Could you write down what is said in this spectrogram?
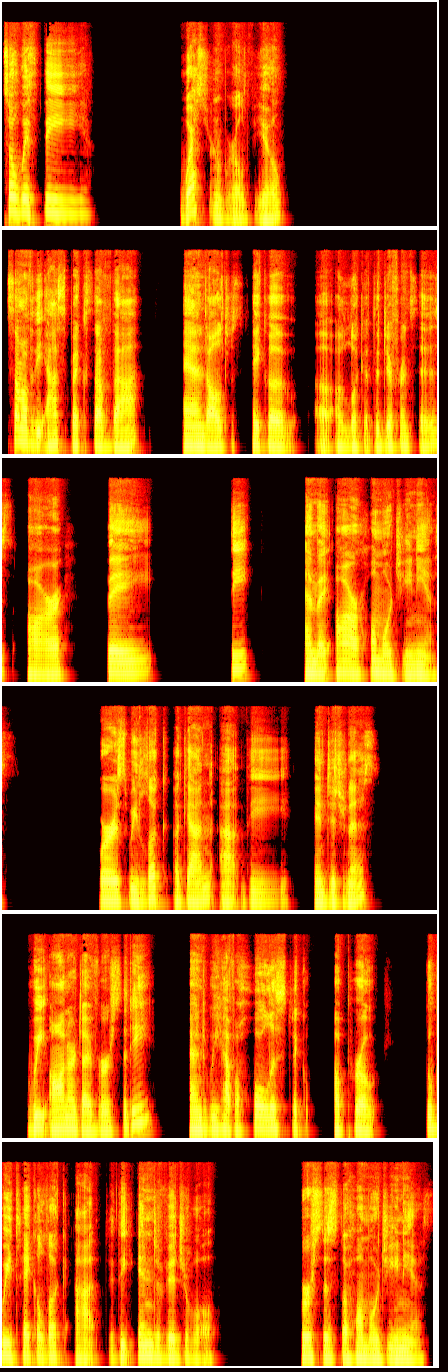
So, with the Western worldview, some of the aspects of that, and I'll just take a, a look at the differences, are they seek and they are homogeneous. Whereas we look again at the Indigenous, we honor diversity and we have a holistic approach. So we take a look at the individual versus the homogeneous.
